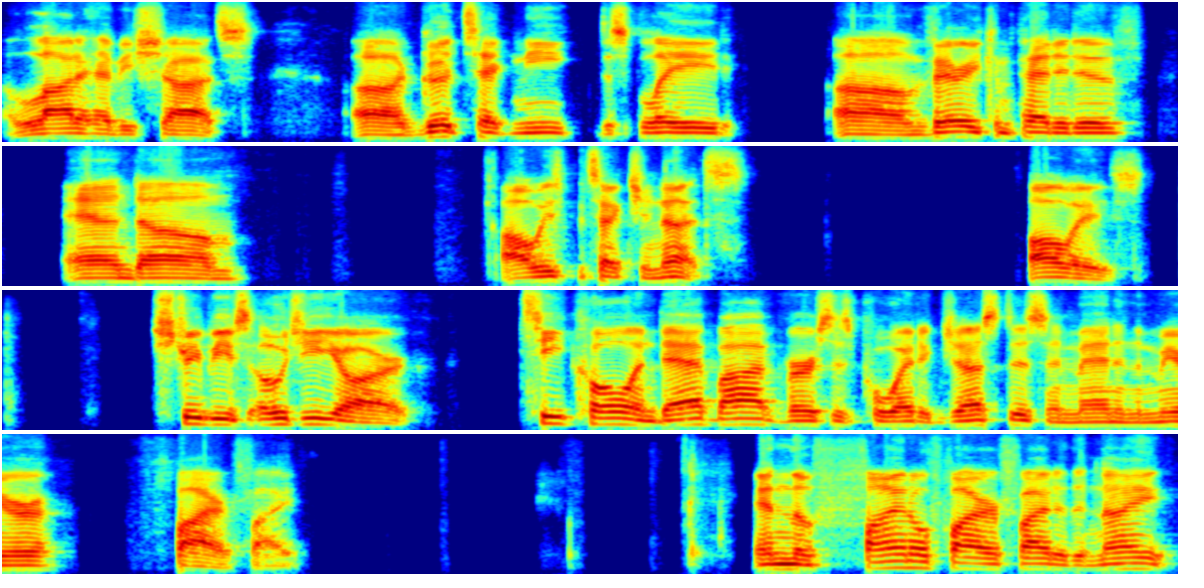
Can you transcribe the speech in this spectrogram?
a lot of heavy shots. Uh, good technique displayed, um, very competitive, and um, always protect your nuts. Always. Street Beef's OG Yard. T. Cole and Dad versus Poetic Justice and Man in the Mirror firefight. And the final firefight of the night,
